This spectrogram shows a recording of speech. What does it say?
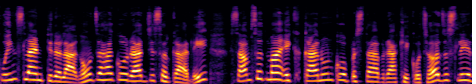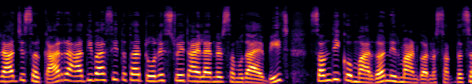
क्वीन्सल्याण्डतिर लागौं जहाँको राज्य सरकारले सांसदमा एक कानूनको प्रस्ताव राखेको छ जसले राज्य सरकार र आदिवासी तथा टोरेस्ट्रेट आइल्याण्डर समुदाय बीच सन्धिको मार्ग निर्माण गर्न सक्दछ।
